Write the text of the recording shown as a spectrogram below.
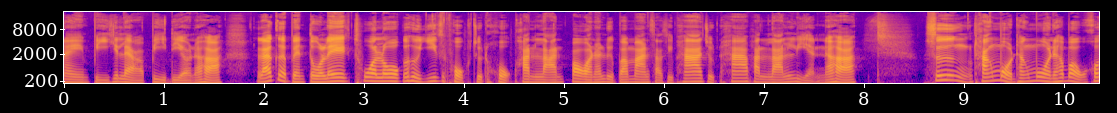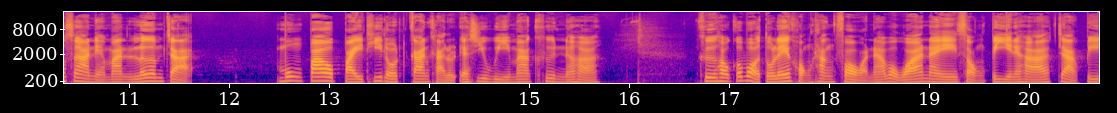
ในปีที่แล้วปีเดียวนะคะ แล้วเกิดเป็นตัวเลขทั่วโลกก็คือ 26.6 พันล้านปอนด์นะหรือประมาณ 35.5 พันล้านเหรียญนนะคะ ซึ่งทั้งหมดทั้งมวลเนี่ยเขาบอกว่าโฆษณาเนี่ยมันเริ่มจะ มุ่งเป้าไปที่รถการขายรถ SUV มากขึ้นนะคะ คือเขาก็บอกตัวเลขของทางฟอร์ดนะ บอกว่าใน 2 ปีนะคะ จากปี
